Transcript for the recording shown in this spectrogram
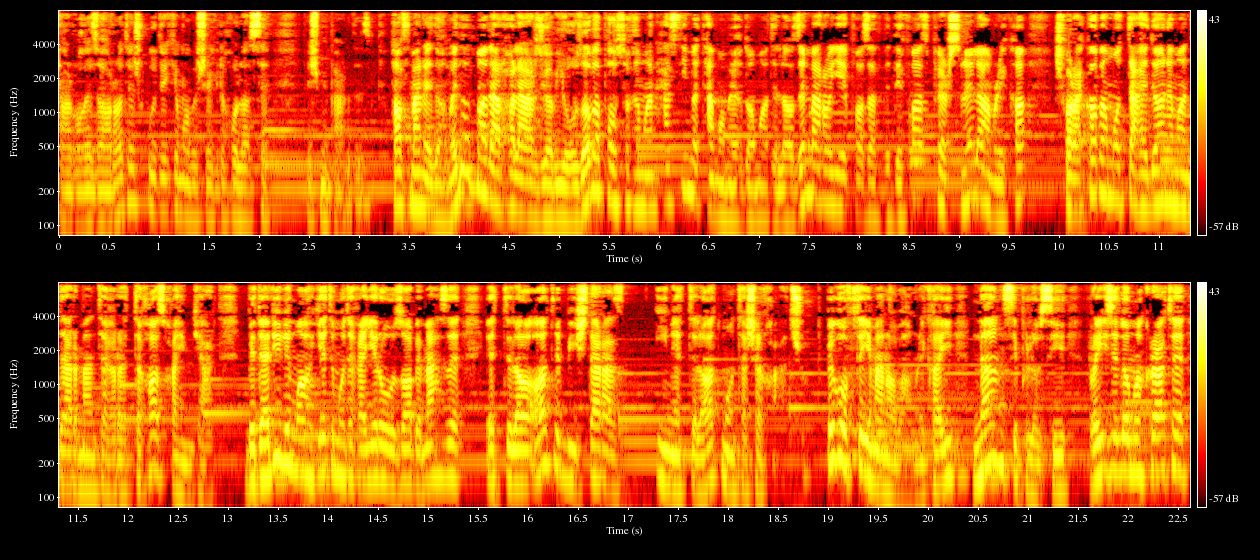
در واقع اظهاراتش بوده که ما به شکل خلاصه بهش می‌پردازیم. هافمن ادامه داد ما در حال ارزیابی اوضاع و پاسخمان هستیم و تمام اقدامات لازم برای حفاظت و دفاع از پرسنل آمریکا شرکا و متحدانمان در منطقه را اتخاذ خواهیم کرد. به دلیل ماهیت متغیر اوضاع به محض اطلاعات بیشتر از این اطلاعات منتشر خواهد شد. به گفته منابع آمریکایی نانسی پلوسی رئیس دموکرات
